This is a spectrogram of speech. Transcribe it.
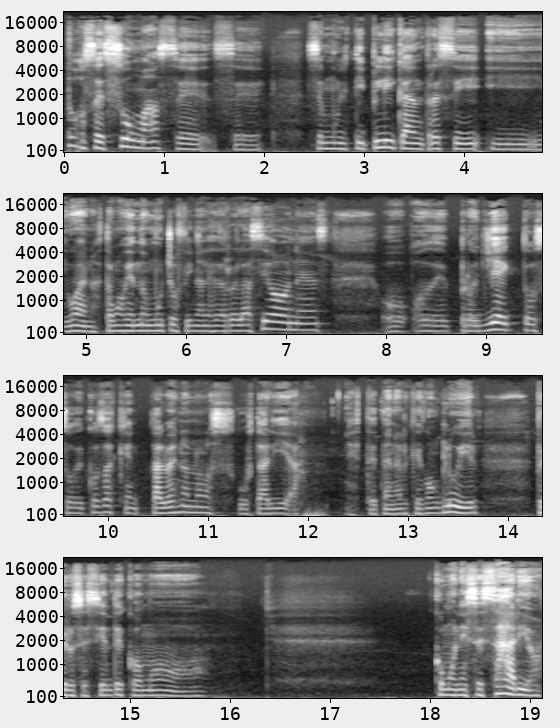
todo se suma, se, se, multiplica entre sí y bueno, estamos viendo muchos finales de relaciones o, de proyectos o de cosas que tal vez no nos gustaría este, tener que concluir, pero se siente como, como necesario.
